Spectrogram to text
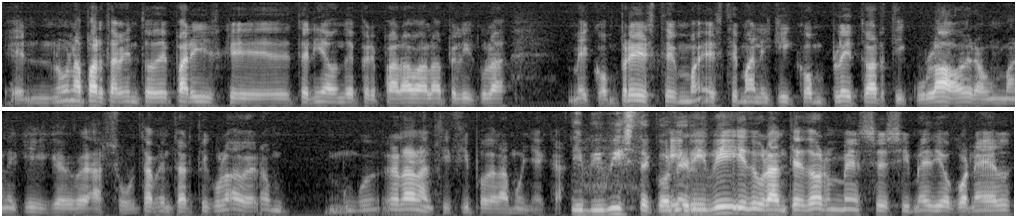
en un apartamento de París que tenía donde preparaba la película, me compré este, este maniquí completo, articulado, era un maniquí que, absolutamente articulado, era un, gran anticipo de la muñeca. ¿Y viviste con él? Y viví durante dos meses y medio con él,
